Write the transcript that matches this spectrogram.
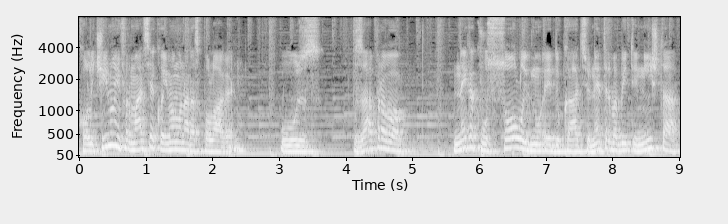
količinu informacija koje imamo na raspolaganju, uz zapravo nekakvu solidnu edukaciju, ne treba biti ništa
